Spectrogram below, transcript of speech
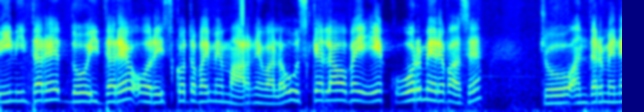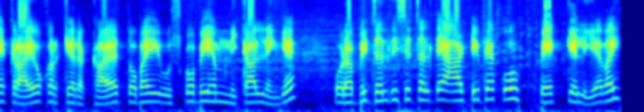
तीन इधर है, दो इधर है और इसको तो भाई मैं मारने वाला हूँ। उसके अलावा भाई एक और मेरे पास है, जो अंदर मैंने क्रायो करके रखा है तो भाई उसको भी हम निकाल लेंगे। और अभी जल्दी से चलते हैं आर्टिफैक्ट को पैक के लिए भाई,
